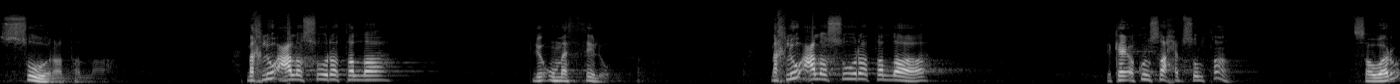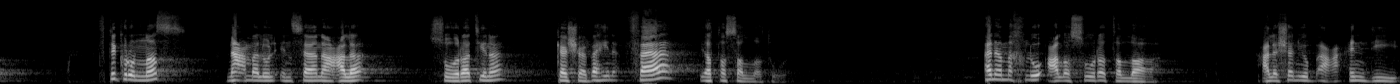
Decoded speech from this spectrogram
صورة الله. مخلوق على صورة الله لأمثله. مخلوق على صورة الله لكي أكون صاحب سلطان. تصوروا؟ افتكروا النص. نعمل الإنسان على صورتنا كشبهنا فيتسلطون. أنا مخلوق على صورة الله علشان يبقى عندي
